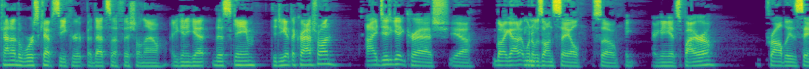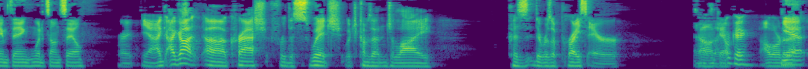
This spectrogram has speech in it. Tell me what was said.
kind of the worst kept secret, but that's official now. Are you going to get this game? Did you get the Crash one? I did get Crash, yeah, but I got it when it was on sale, so Are you going to get Spyro? probably the same thing when it's on sale. Right. Yeah, I, I got uh, Crash for the Switch, which comes out in July, because there was a price error. Oh, okay. like, okay, I'll order Yeah, that.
